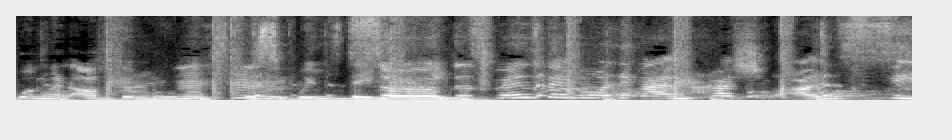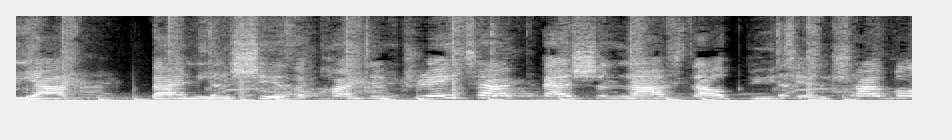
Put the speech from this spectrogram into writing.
woman of the moment this Mhm. Wednesday So morning. this Wednesday morning, I am crushing on Sia Bunny. She is a content creator, fashion, lifestyle, beauty, and travel.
